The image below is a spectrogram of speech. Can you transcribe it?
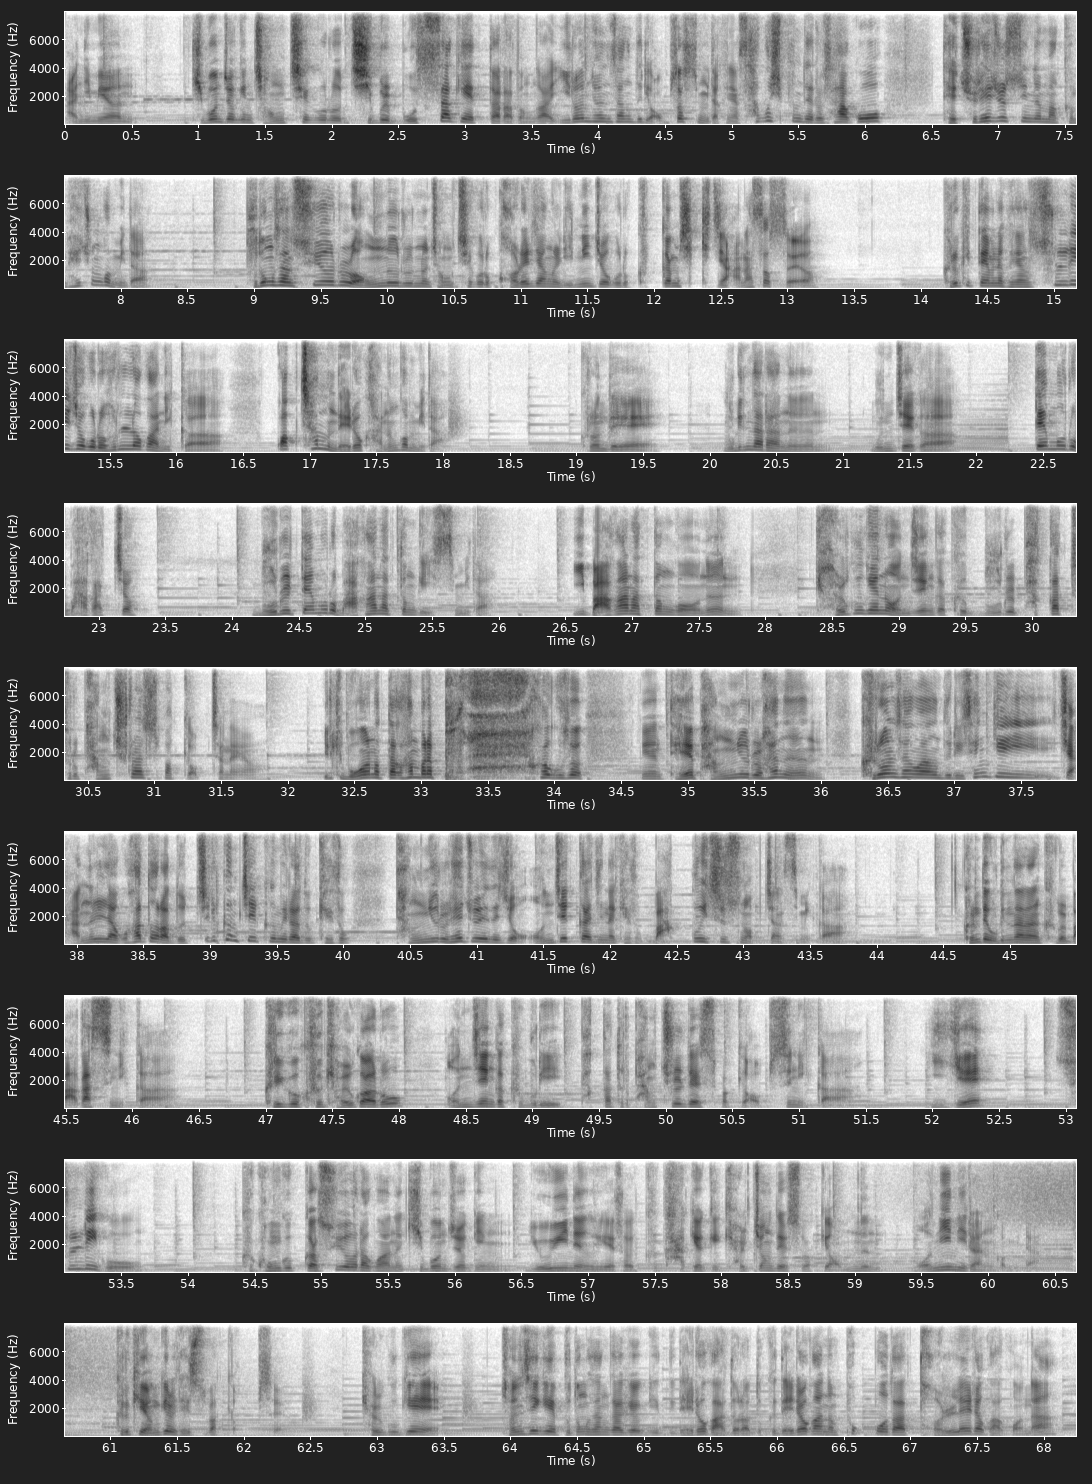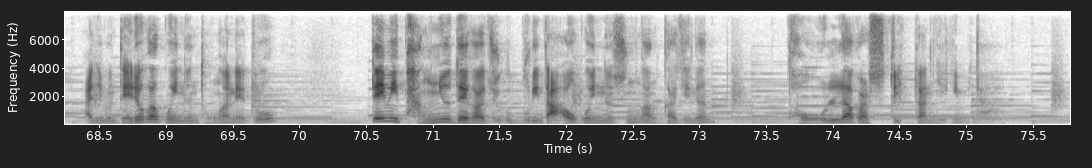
아니면 기본적인 정책으로 집을 못 사게 했다라던가 이런 현상들이 없었습니다. 그냥 사고 싶은 대로 사고 대출 해 줄 수 있는 만큼 해준 겁니다. 부동산 수요를 억누르는 정책으로 거래량을 인위적으로 급감시키지 않았었어요. 그렇기 때문에 그냥 순리적으로 흘러가니까 꽉 차면 내려가는 겁니다. 그런데 우리나라는 문제가 댐으로 막았죠. 물을 댐으로 막아놨던 게 있습니다. 이 막아놨던 거는 결국에는 언젠가 그 물을 바깥으로 방출할 수밖에 없잖아요. 이렇게 모아놨다가 한 번에 푹 하고서 그냥 대방류를 하는 그런 상황들이 생기지 않으려고 하더라도 찔끔찔끔이라도 계속 방류를 해줘야 되지 언제까지나 계속 막고 있을 수는 없지 않습니까? 그런데 우리나라는 그걸 막았으니까 그리고 그 결과로 언젠가 그 물이 바깥으로 방출될 수밖에 없으니까 이게 순리고 그 공급과 수요라고 하는 기본적인 요인에 의해서 그 가격이 결정될 수밖에 없는 원인이라는 겁니다. 그렇게 연결될 수밖에 없어요. 결국에 전 세계 부동산 가격이 내려가더라도 그 내려가는 폭보다 덜 내려가거나 아니면 내려가고 있는 동안에도 댐이 방류돼 가지고 물이 나오고 있는 순간까지는 더 올라갈 수도 있다는 얘기입니다.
